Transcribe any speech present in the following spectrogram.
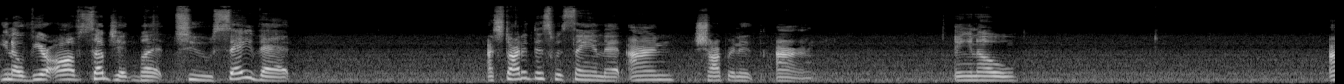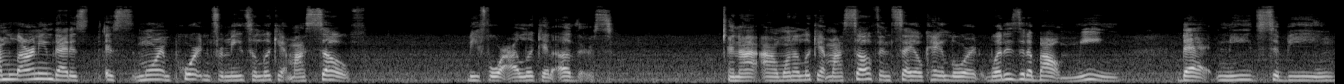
you know, veer off subject, but to say that I started this with saying that iron sharpeneth iron. And, you know, I'm learning that it's, it's more important for me to look at myself before I look at others. And I, I want to look at myself and say, okay, Lord, what is it about me that needs to be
